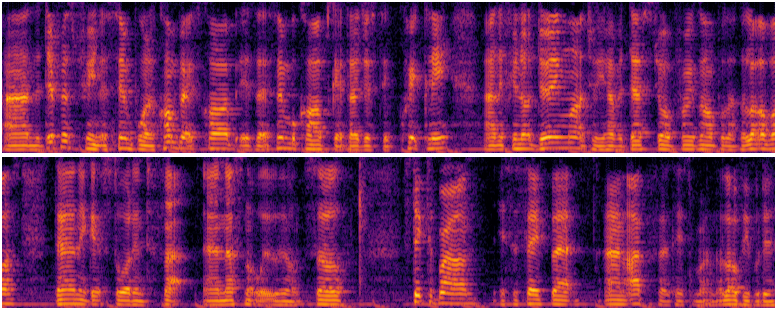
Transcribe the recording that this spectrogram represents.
and the difference between a simple and a complex carb is that simple carbs get digested quickly, and if you're not doing much, or you have a desk job for example, like a lot of us, then it gets stored into fat, and that's not what we want. So stick to brown, it's a safe bet, and I prefer the taste brown, a lot of people do.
